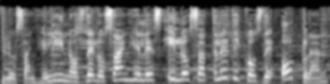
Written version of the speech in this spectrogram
los angelinos de Los Ángeles y los atléticos de Oakland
